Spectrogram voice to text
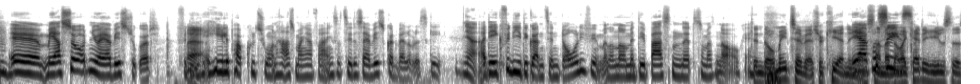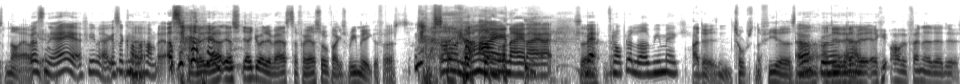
øh, men jeg så den jo, og jeg vidste jo godt. Fordi Ja. ja. hele popkulturen har så mange referencer til det, så jeg vidste godt, hvad der ville ske. Ja. Og det er ikke, fordi det gør den til en dårlig film eller noget, men det er bare sådan lidt, som er sådan, nå, okay. Den er dog ment til at være chokerende. Ja, sådan, at man, når man præcis. kan det hele tiden, sådan, nå ja, Okay. sådan, ja, ja, fint nok, og så kommer Ja. ja. ham der. Altså, jeg, jeg, jeg gjorde det værste, for jeg så faktisk remaket først. Åh, oh, nej, nej, nej, nej. Så, Hvad, hvornår blev der lavet remake? Ej, det var sådan 2004 eller sådan Åh, noget. Og det er det gud, der ja. med, jeg åh, hvad fanden er det? det,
